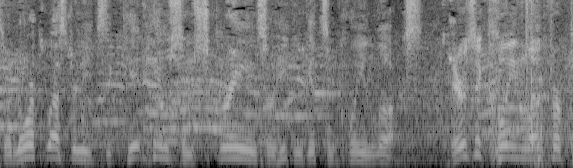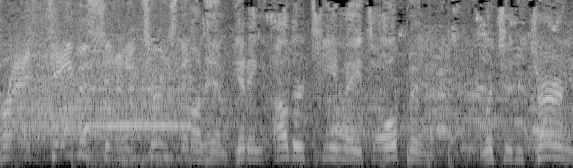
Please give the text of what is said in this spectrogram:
So Northwestern needs to get him some screens so he can get some clean looks. There's a clean look for Brad Davison, and he turns them on him, getting other teammates open, which in turn,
